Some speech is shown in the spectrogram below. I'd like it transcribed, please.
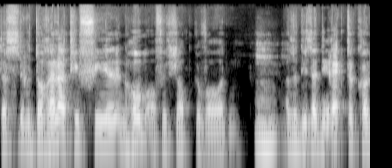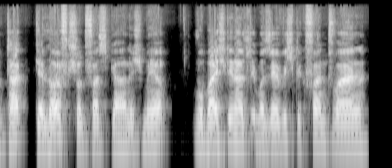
das doch relativ viel ein Homeoffice-Job geworden. Mhm. Also dieser direkte Kontakt, der läuft schon fast gar nicht mehr. Wobei ich den halt immer sehr wichtig fand, weil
